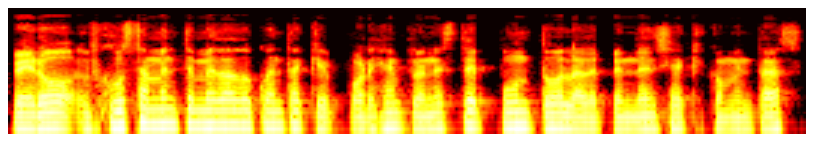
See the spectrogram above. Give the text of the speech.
pero justamente me he dado cuenta que, por ejemplo, en este punto, la dependencia que comentas,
